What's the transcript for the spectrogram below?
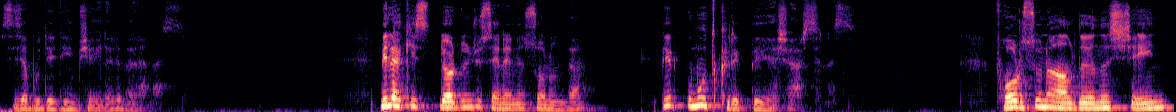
size bu dediğim şeyleri veremez. Bilakis dördüncü senenin sonunda bir umut kırıklığı yaşarsınız. Forsunu aldığınız şeyin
